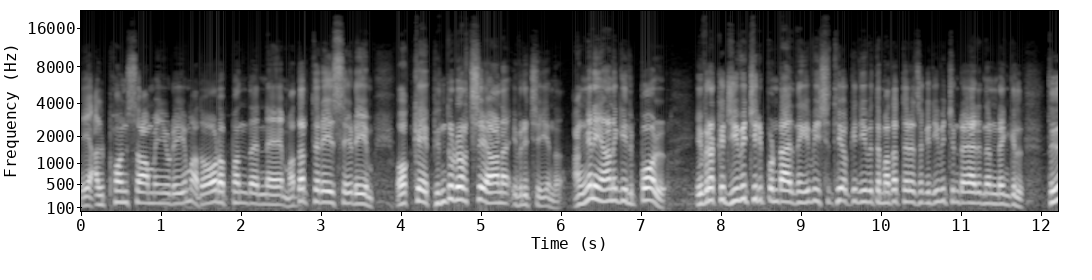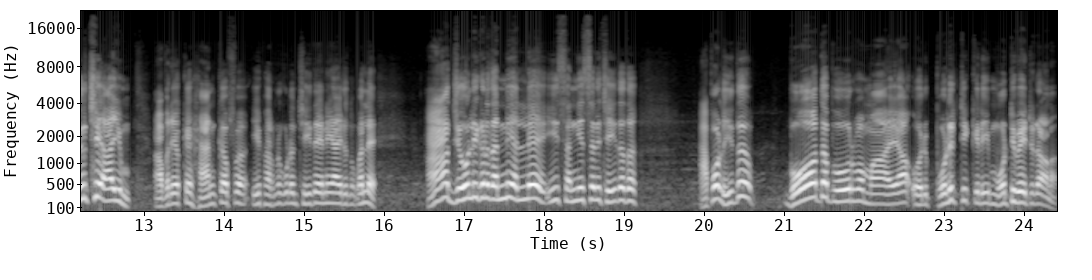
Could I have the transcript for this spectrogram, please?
ഈ അൽഫോൻസാമയുടെയും അതോടൊപ്പം തന്നെ മദർ തെരേസയുടെയും ഒക്കെ പിന്തുടർച്ചയാണ് ഇവർ ചെയ്യുന്നത്. അങ്ങനെയാണെങ്കിൽ ഇപ്പോൾ ഇവരൊക്കെ ജീവിച്ചിരിപ്പുണ്ടായിരുന്നെങ്കിൽ ഈ വിശുദ്ധിയൊക്കെ ജീവിത മദർ തെരേസൊക്കെ ജീവിച്ചിട്ടുണ്ടായിരുന്നുണ്ടെങ്കിൽ തീർച്ചയായും അവരെയൊക്കെ ഹാൻഡ് കഫ് ഈ ഭരണകൂടം ചെയ്തേനെയായിരുന്നു അല്ലേ? ആ ജോലികൾ തന്നെയല്ലേ ഈ സന്യസർ ചെയ്തത്? അപ്പോൾ ഇത് ബോധപൂർവമായ ഒരു പൊളിറ്റിക്കലി മോട്ടിവേറ്റഡ് ആണ്.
